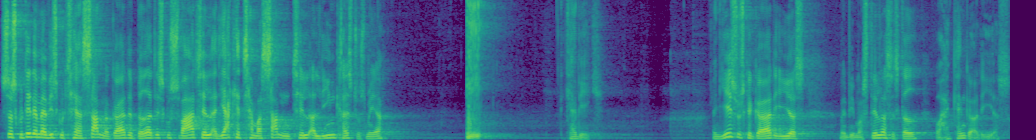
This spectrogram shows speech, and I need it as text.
så skulle det der med, at vi skulle tage os sammen og gøre det bedre, det skulle svare til, at jeg kan tage mig sammen til at ligne Kristus mere. Det kan vi ikke. Men Jesus kan gøre det i os, men vi må stille os et sted, hvor han kan gøre det i os.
